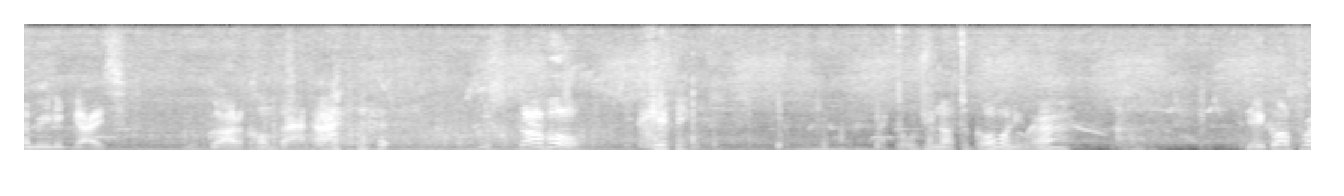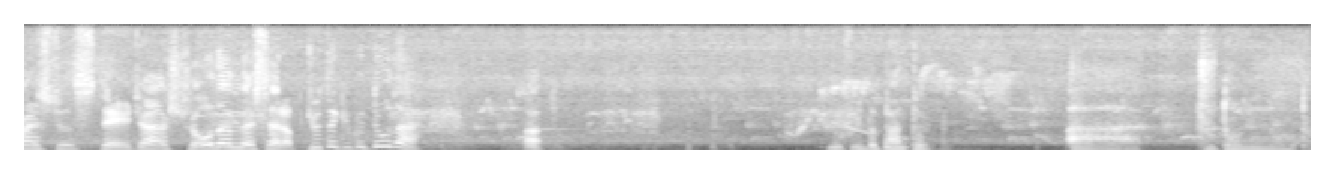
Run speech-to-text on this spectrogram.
I mean it, guys. You gotta come back, huh? Gustavo, kidding. I told you not to go anywhere. Take our friends to the stage, huh? Show them the setup. Do you think you could do that? Uh, you feed the panther? Uh, giusto un minuto.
